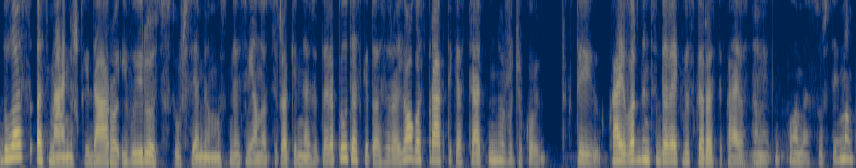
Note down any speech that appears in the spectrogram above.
Dulos asmeniškai daro įvairius užsiemimus, nes vienos yra kineziterapeutės, kitos yra jogos praktikės, tre, nu, žodžiu, tai ką įvardinsi, beveik viską rasti, ką jos ten, kuo mes užsiimam.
